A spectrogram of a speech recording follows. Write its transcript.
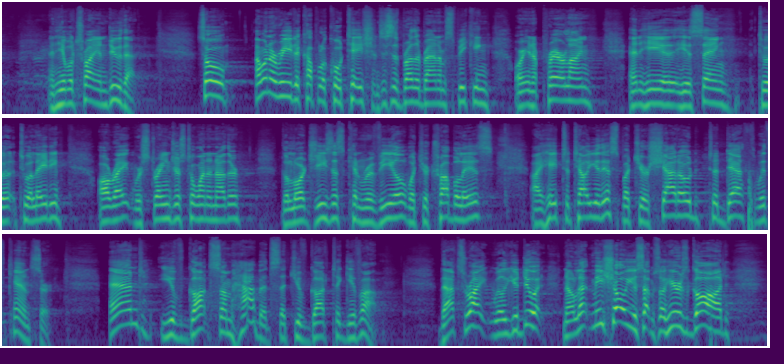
and he will try and do that. So I want to read a couple of quotations. This is Brother Branham speaking or in a prayer line, and he, he is saying to a, to a lady, All right, we're strangers to one another. The Lord Jesus can reveal what your trouble is. I hate to tell you this, but you're shadowed to death with cancer. And you've got some habits that you've got to give up. That's right. Will you do it? Now, let me show you something. So, here's God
